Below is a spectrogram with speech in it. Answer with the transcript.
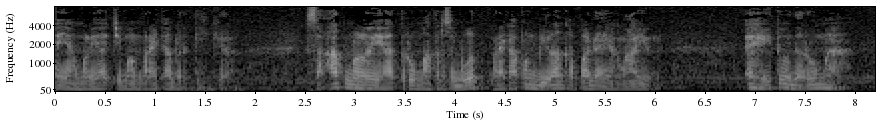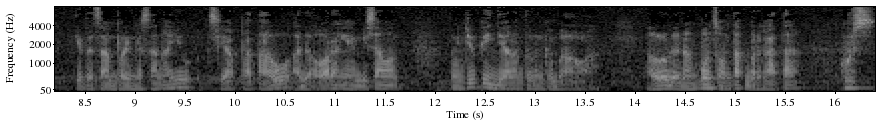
yang melihat cuma mereka bertiga. Saat melihat rumah tersebut, mereka pun bilang kepada yang lain, eh itu ada rumah. Kita samperin ke sana yuk. Siapa tahu ada orang yang bisa tunjukin jalan turun ke bawah. Lalu Danang pun sontak berkata Hus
